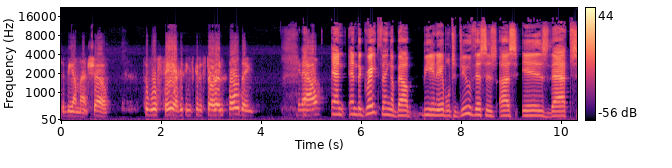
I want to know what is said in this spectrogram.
to be on that show. So we'll see. Everything's going to start unfolding, you know? And and the great thing about being able to do this is us is that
